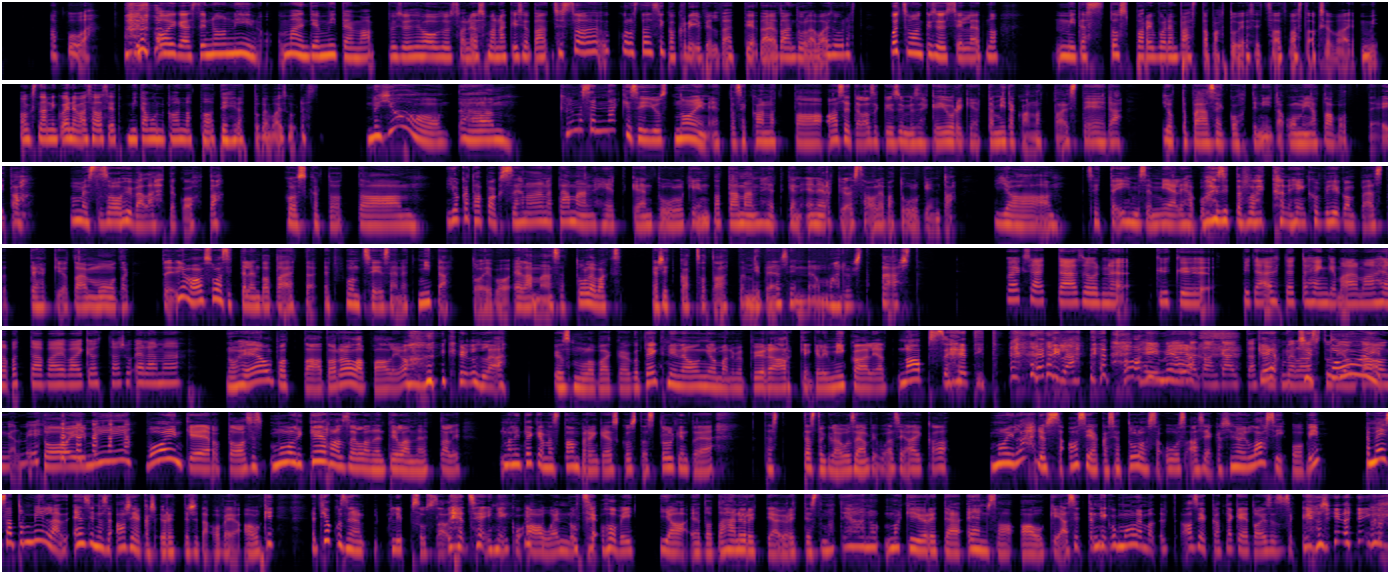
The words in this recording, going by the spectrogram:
Apua. Siis oikeasti ne on niin, mä en tiedä miten mä pysyisin housuissani, jos mä näkisin jotain. Siis se kuulostaa sikakriipiltä, että tietää jotain tulevaisuudesta. Voit sä vaan kysyä silleen, että no mitäs tossa parin vuoden päästä tapahtuu ja sit saat vastauksen vai onko nämä niinku enemmän sellaisia, että mitä mun kannattaa tehdä tulevaisuudessa? No joo, ähm, kyllä mä sen näkisin just noin, että se kannattaa asetella se kysymys ehkä juurikin, että mitä kannattaisi tehdä, jotta pääsee kohti niitä omia tavoitteita. Mun mielestä se on hyvä lähtökohta, koska tota, joka tapauksessa sehän on aina tämän hetken tulkinta, tämän hetken energioissa oleva tulkinta. Ja sitten ihmisen mielihän voi sitten vaikka niin kuin viikon päästä tehdäkin jotain muuta. Joo, suosittelen tota, että, että funtsii sen, että mitä toivoo elämäänsä tulevaksi ja sitten katsotaan, että miten sinne on mahdollista päästä. Koetko sä, että sun kyky pitää yhteyttä henkimaailmaan helpottaa vai vaikeuttaa sun elämää? No helpottaa todella paljon, kyllä. Jos mulla on vaikka joku tekninen ongelma, niin mä pyydän arkkienkelin Mikaelia, naps, heti, heti lähtee toimimaan. Hei, me aletaan käyttää Ke- kun meillä on siis studion toi- ongelmia. toimii. Voin kertoa. Siis mulla oli kerran sellainen tilanne, että oli, mä olin tekemässä Tampereen keskustassa tulkintoja. Tästä, tästä on kyllä useampi vuosi aikaa. Mä oli lähdössä asiakas ja tulossa uusi asiakas. Siinä oli lasiovi. Ja me ei saatu millään. Ensin se asiakas yritti sitä ovea auki. Että joku siinä lipsussa oli, että se ei niinku auennut se ovi. Ja, ja tota, hän yritti ja yritti. Sitten mä ajattelin, "Jaa, no mäkin yritän ja en saa auki. Ja sitten niinku molemmat että asiakkaat näkee toisensa ja siinä niinku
